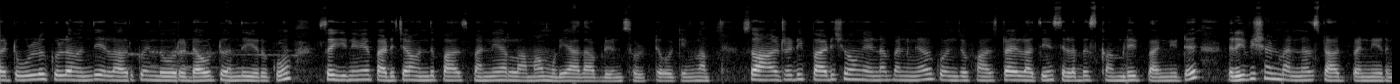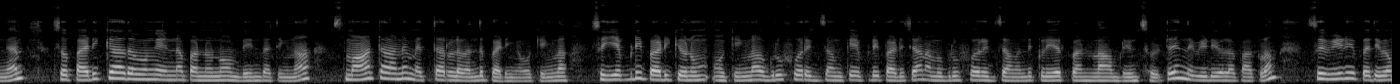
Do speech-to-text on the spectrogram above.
பட் உள்ளுக்குள்ளே வந்து எல்லாருக்கும் இந்த ஒரு டவுட் வந்து இருக்கும். ஸோ இனிமேல் படித்தா வந்து பாஸ் பண்ணிடலாமா முடியாதா? அப்படின்னு சொல்லிட்டு ஓகேங்களா? ஸோ ஆல்ரெடி படித்தவங்க என்ன பண்ணுங்கள் கொஞ்சம் ஃபாஸ்ட்டாக எல்லாத்தையும் சிலபஸ் கம்ப்ளீட் பண்ணிவிட்டு ரிவிஷன் பண்ண ஸ்டார்ட் பண்ணிடுங்க. ஸோ படிக்காதவங்க என்ன பண்ணணும் அப்படின்னு பார்த்தீங்கன்னா ஸ்மார்ட்டான மெத்தடில் வந்து படிங்க ஓகேங்களா ஸோ எப்படி படிக்கணும் ஓகேங்களா குரூப் ஃபோர் எக்ஸாமுக்கு எப்படி படித்தா நம்ம குரூப் ஃபோர் எக்ஸாம் வந்து கிளியர் பண்ணலாம் அப்படின்னு சொல்லிட்டு இந்த வீடியோவில் பார்க்கலாம் ஸோ வீடியோ பதிவை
